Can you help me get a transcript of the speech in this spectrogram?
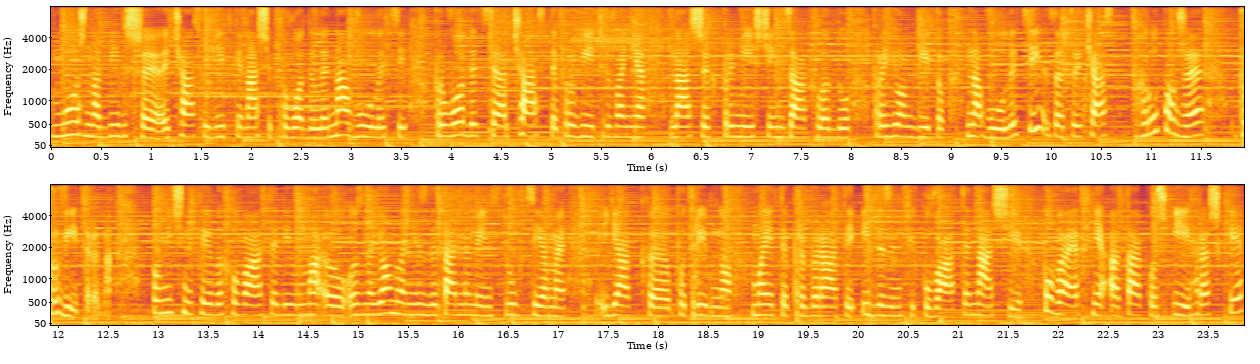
можна більше часу дітки наші проводили на вулиці. Проводиться часте провітрювання наших приміщень закладу, прийом діток на вулиці. За той час група вже провітрена. Помічники вихователів е, ознайомлені з детальними інструкціями, як е, потрібно мити, прибирати і дезінфікувати наші поверхні, а також іграшки.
